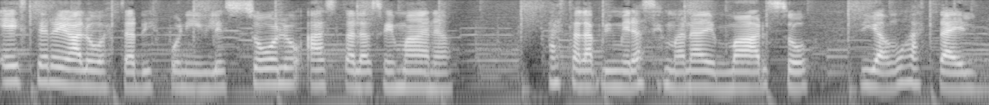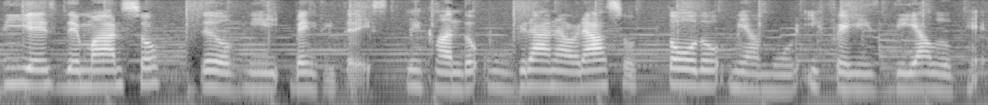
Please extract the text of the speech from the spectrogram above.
este regalo va a estar disponible solo hasta la semana hasta la primera semana de marzo, digamos hasta el 10 de marzo de 2023. Les mando un gran abrazo, todo mi amor y feliz día mujer.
